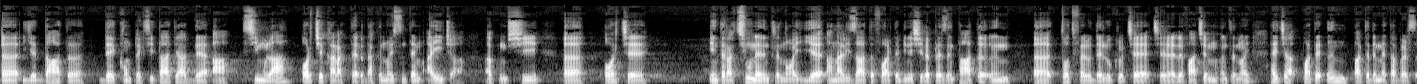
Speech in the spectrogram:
uh, e dată de complexitatea de a simula orice caracter. Dacă noi suntem aici acum și uh, orice interacțiune dintre noi e analizată foarte bine și reprezentată în uh, tot felul de lucruri ce, ce le facem între noi, aici poate în partea de metaverse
